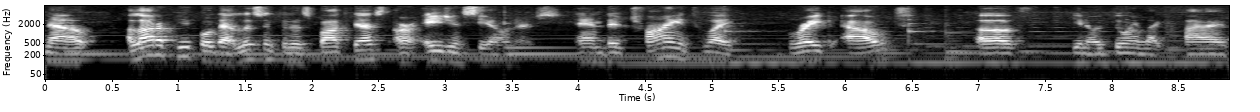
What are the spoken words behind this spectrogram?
Now a lot of people that listen to this podcast are agency owners and they're trying to like break out of you know doing like five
